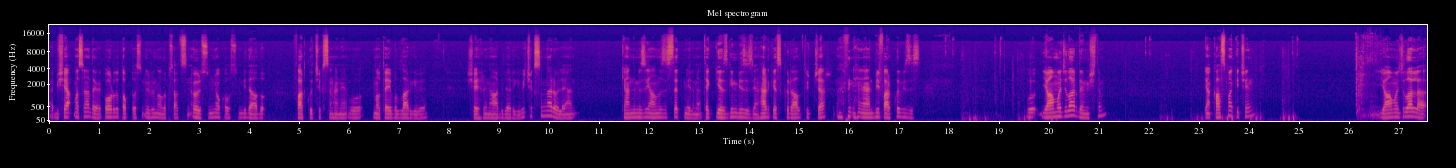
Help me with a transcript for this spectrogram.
Bir şey yapmasına da gerek. Ordu toplasın, ürün alıp satsın, ölsün, yok olsun. Bir daha da farklı çıksın hani bu notable'lar gibi, şehrin abileri gibi çıksınlar öyle yani. Kendimizi yalnız hissetmeyelim yani. Tek gezgin biziz yani. Herkes kral, tüccar. yani bir farklı biziz. Bu yağmacılar demiştim. Yani kasmak için yağmacılarla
